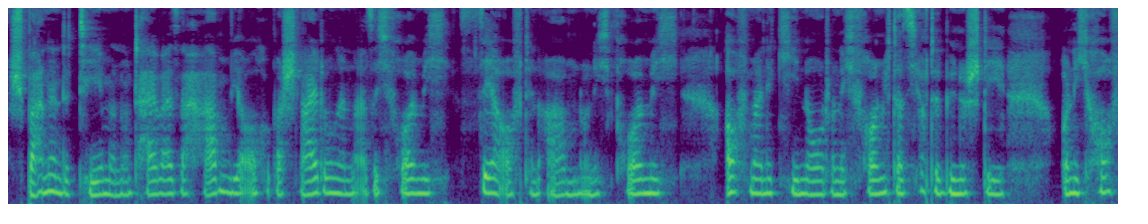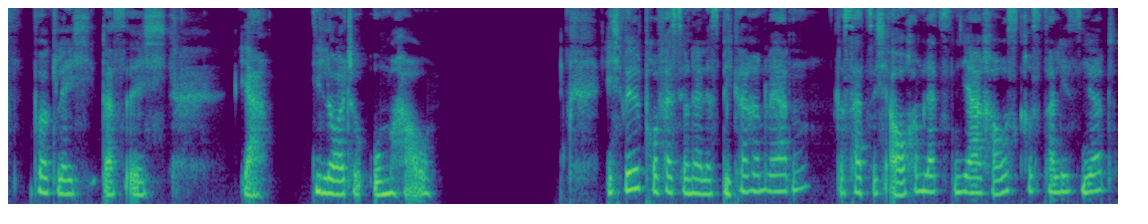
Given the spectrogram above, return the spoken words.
spannende Themen und teilweise haben wir auch Überschneidungen. Also ich freue mich sehr auf den Abend und ich freue mich auf meine Keynote und ich freue mich, dass ich auf der Bühne stehe und ich hoffe wirklich, dass ich ja, die Leute umhau. Ich will professionelle Speakerin werden. Das hat sich auch im letzten Jahr rauskristallisiert.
